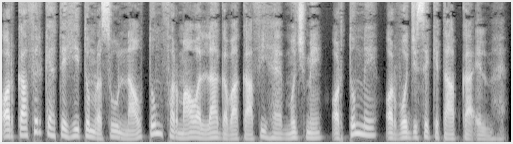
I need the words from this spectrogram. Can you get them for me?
اور کافر کہتے ہی تم رسول ناؤ، تم فرماؤ اللہ گواہ کافی ہے مجھ میں اور تم میں اور وہ جسے کتاب کا علم ہے۔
